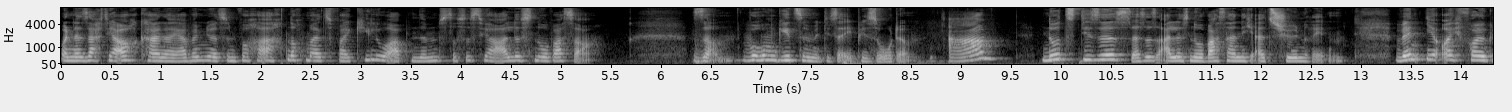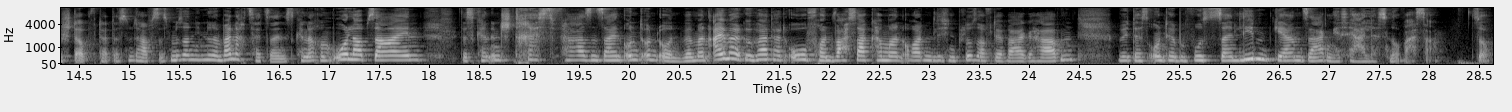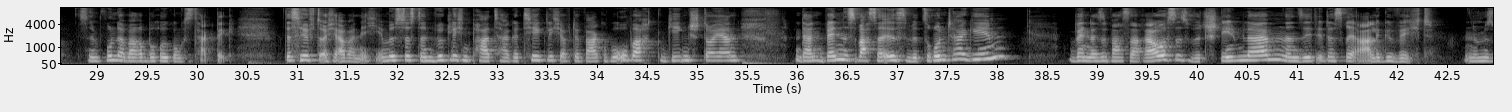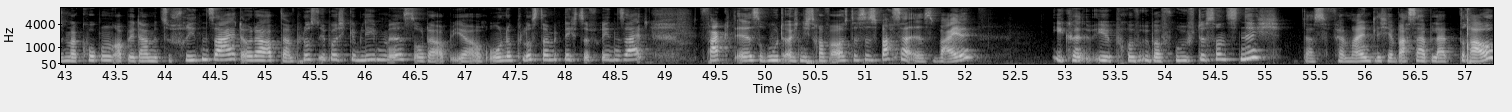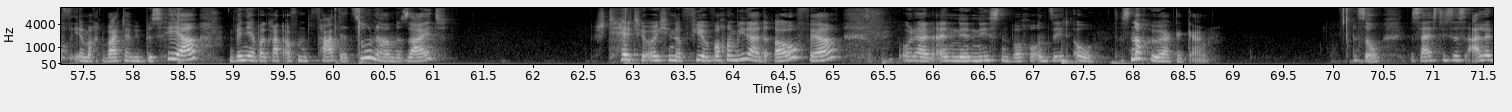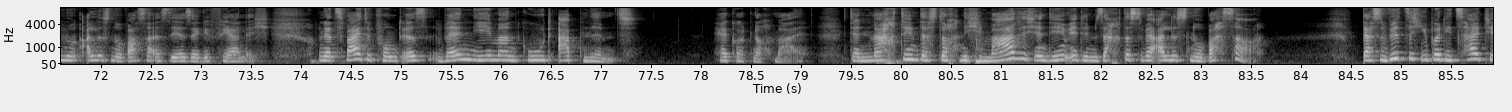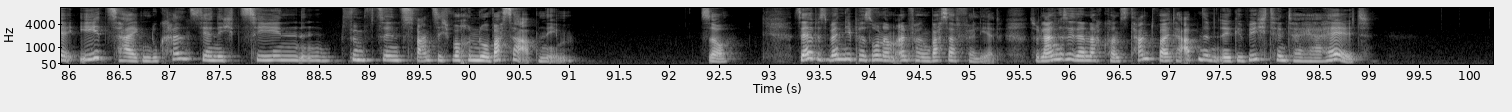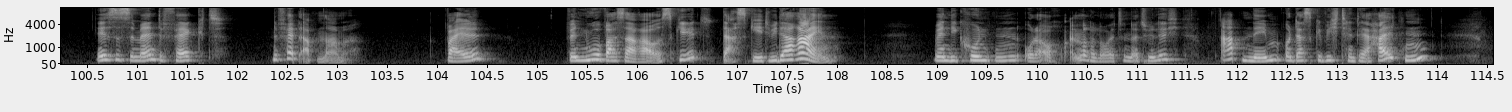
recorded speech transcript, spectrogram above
Und dann sagt ja auch keiner, ja, wenn du jetzt in Woche 8 nochmal zwei Kilo abnimmst, das ist ja alles nur Wasser. So, worum geht es denn mit dieser Episode? A, nutzt dieses, das ist alles nur Wasser, nicht als Schönreden. Wenn ihr euch vollgestopft habt, das darf das muss auch nicht nur in der Weihnachtszeit sein, das kann auch im Urlaub sein, das kann in Stressphasen sein und, und, und. Wenn man einmal gehört hat, oh, von Wasser kann man ordentlichen Plus auf der Waage haben, wird das Unterbewusstsein liebend gern sagen, ist ja alles nur Wasser. So, das ist eine wunderbare Beruhigungstaktik. Das hilft euch aber nicht. Ihr müsst es dann wirklich ein paar Tage täglich auf der Waage beobachten, gegensteuern. Und dann, wenn es Wasser ist, wird es runtergehen. Wenn das Wasser raus ist, wird es stehen bleiben. Dann seht ihr das reale Gewicht. Und dann müssen wir mal gucken, ob ihr damit zufrieden seid oder ob da ein Plus übrig geblieben ist oder ob ihr auch ohne Plus damit nicht zufrieden seid. Fakt ist, ruht euch nicht darauf aus, dass es Wasser ist, weil ihr, könnt, ihr überprüft es sonst nicht das vermeintliche Wasser bleibt drauf, ihr macht weiter wie bisher. Wenn ihr aber gerade auf dem Pfad der Zunahme seid, stellt ihr euch in vier Wochen wieder drauf, ja, oder in der nächsten Woche und seht, oh, das ist noch höher gegangen. So, das heißt, dieses alle nur, alles nur Wasser ist sehr, sehr gefährlich. Und der zweite Punkt ist, wenn jemand gut abnimmt, Herrgott nochmal, dann macht dem das doch nicht madig, indem ihr dem sagt, das wäre alles nur Wasser. Das wird sich über die Zeit ja eh zeigen. Du kannst ja nicht 10, 15, 20 Wochen nur Wasser abnehmen. So. Selbst wenn die Person am Anfang Wasser verliert, solange sie danach konstant weiter abnimmt und ihr Gewicht hinterher hält, ist es im Endeffekt eine Fettabnahme. Weil, wenn nur Wasser rausgeht, das geht wieder rein. Wenn die Kunden oder auch andere Leute natürlich abnehmen und das Gewicht hinterher halten,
